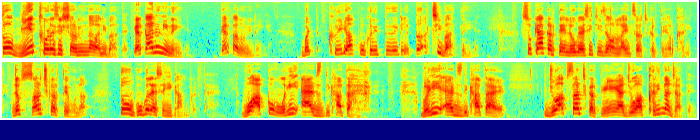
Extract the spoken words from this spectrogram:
तो ये थोड़ी सी शर्मिंदा वाली बात है। गैर कानूनी नहीं है। गैर कानूनी नहीं है। बट कोई आपको खरीदते देख ले तो अच्छी बात नहीं है। सो क्या करते हैं लोग? ऐसी चीज़ें ऑनलाइन सर्च करते हैं और खरीदते हैं। जब सर्च करते हो ना तो गूगल ऐसे ही काम करता है। वो आपको वही एड्स दिखाता है। वही एड्स दिखाता है जो आप सर्च करते हैं या जो आप खरीदना चाहते हैं।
